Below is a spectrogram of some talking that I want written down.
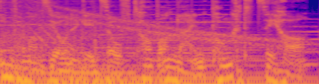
Informationen gibt's auf toponline.ch.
